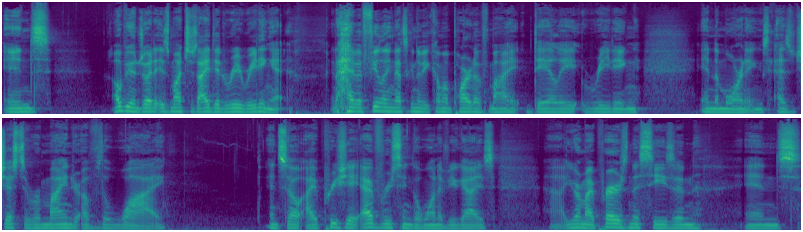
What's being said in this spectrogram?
And I hope you enjoyed it as much as I did rereading it. And I have a feeling that's going to become a part of my daily reading in the mornings as just a reminder of the why. And so I appreciate every single one of you guys. Uh, you're my prayers in this season. And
